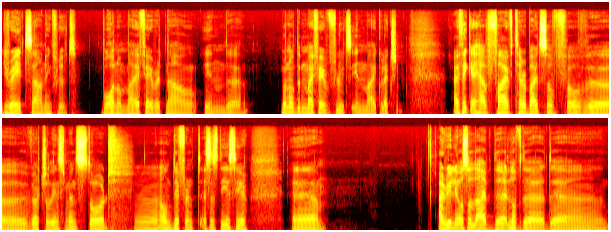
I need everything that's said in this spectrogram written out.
Great sounding flute. One of my favorite now in the one of the, my favorite flutes in my collection. I think I have five terabytes of, of uh, virtual instruments stored uh, on different SSDs here. Um, I really also love the love the the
